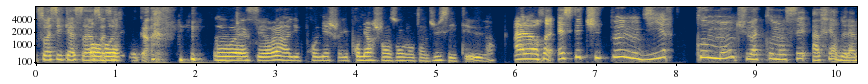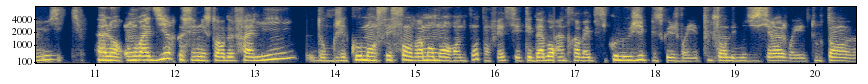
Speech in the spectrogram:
Soit c'est Kassa, oh, soit c'est Coca. ouais, c'est vrai, hein, les, premiers, les premières chansons que j'ai entendues, c'était eux. Hein. Alors, est-ce que tu peux nous dire comment tu as commencé à faire de la musique? Alors, on va dire que c'est une histoire de famille. Donc, j'ai commencé sans vraiment m'en rendre compte. En fait, c'était d'abord un travail psychologique puisque je voyais tout le temps des musiciens, je voyais tout le temps euh,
